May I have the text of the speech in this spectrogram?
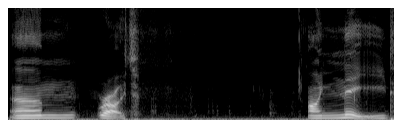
Um, right. I need.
